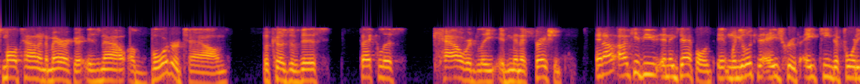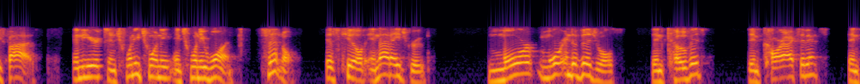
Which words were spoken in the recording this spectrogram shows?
small town in America is now a border town because of this feckless, cowardly administration. And I'll, I'll give you an example. When you look at the age group 18 to 45, in the years in 2020 and 21, fentanyl has killed in that age group more more individuals than COVID, than car accidents, than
